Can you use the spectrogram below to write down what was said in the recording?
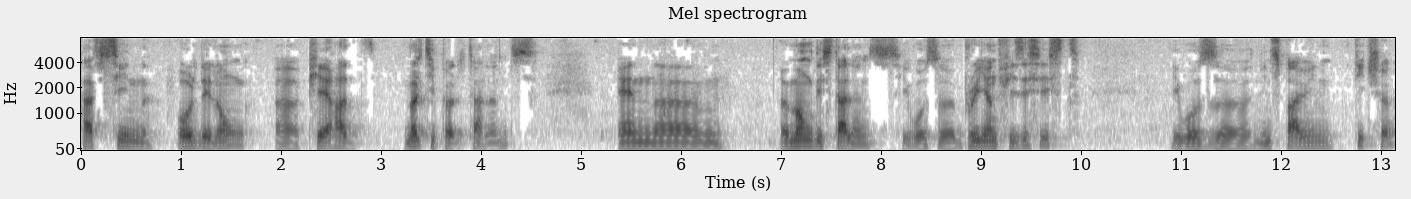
have seen all day long, uh, Pierre had multiple talents, and um, among these talents, he was a brilliant physicist. He was uh, an inspiring teacher,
